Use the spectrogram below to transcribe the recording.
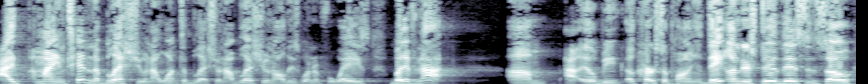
I, I intend to bless you and I want to bless you and I'll bless you in all these wonderful ways. But if not, um, it'll be a curse upon you. They understood this. And so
